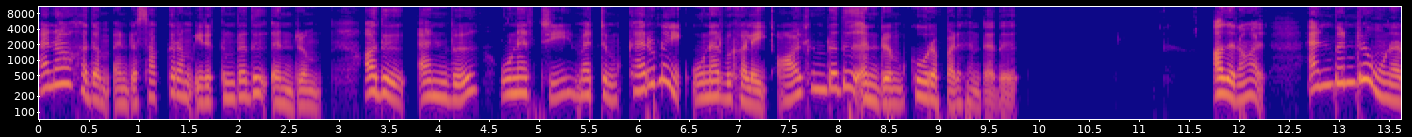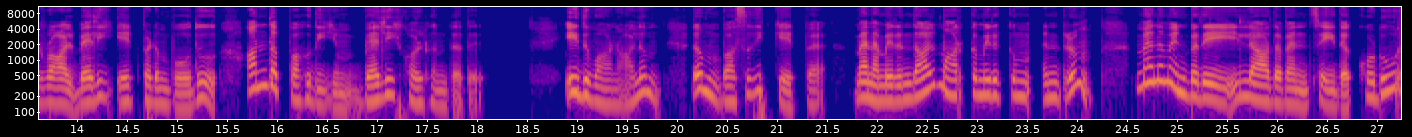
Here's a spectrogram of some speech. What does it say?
அநாகதம் என்ற சக்கரம் இருக்கின்றது என்றும் அது அன்பு உணர்ச்சி மற்றும் கருணை உணர்வுகளை ஆள்கின்றது என்றும் கூறப்படுகின்றது. அதனால் அன்பென்ற உணர்வால் பலி ஏற்படும் போது அந்த பகுதியும் பலி கொள்கின்றது. இதுவானாலும் எம் வசதிக்கேற்ப மனமிருந்தால் மார்க்கம் இருக்கும் என்றும் மனம் என்பதே இல்லாதவன் செய்த கொடூர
